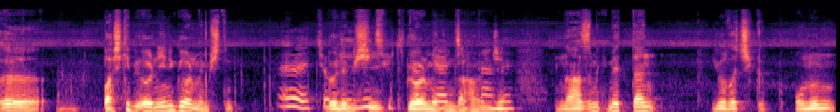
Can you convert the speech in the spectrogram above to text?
e, başka bir örneğini görmemiştim. Evet çok Böyle bir şey bir kitap görmedim daha önce. de. Nazım Hikmet'ten yola çıkıp onun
